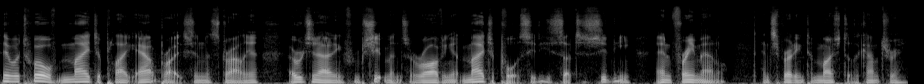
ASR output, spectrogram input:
there were 12 major plague outbreaks in Australia, originating from shipments arriving at major port cities such as Sydney and Fremantle and spreading to most of the country.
